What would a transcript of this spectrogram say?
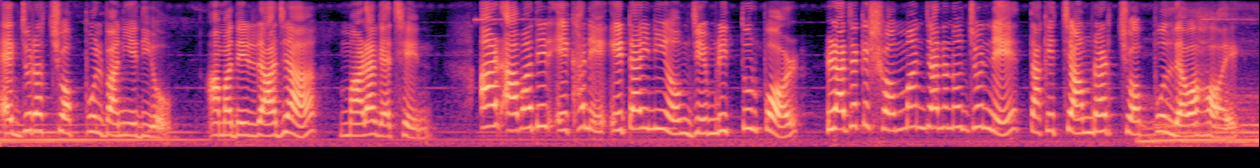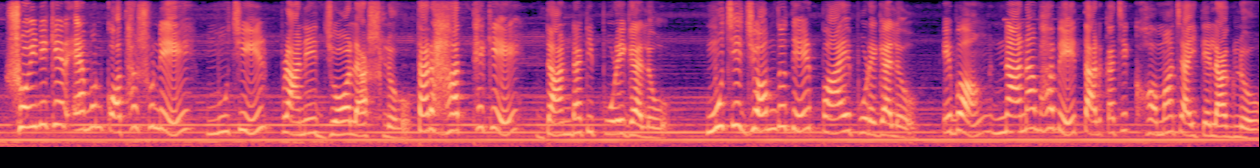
একজোড়া চপ্পল বানিয়ে দিও। আমাদের রাজা মারা গেছেন। আর আমাদের এখানে এটাই নিয়ম যে মৃত্যুর পর রাজাকে সম্মান জানানোর জন্যে তাকে চামড়ার চপ্পল দেওয়া হয়। সৈনিকের এমন কথা শুনে মুচির প্রাণে জল আসলো। তার হাত থেকে ডান্ডাটি পড়ে গেল। মুচি জমদূতের পায়ে পড়ে গেল এবং নানাভাবে তার কাছে ক্ষমা চাইতে লাগল।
